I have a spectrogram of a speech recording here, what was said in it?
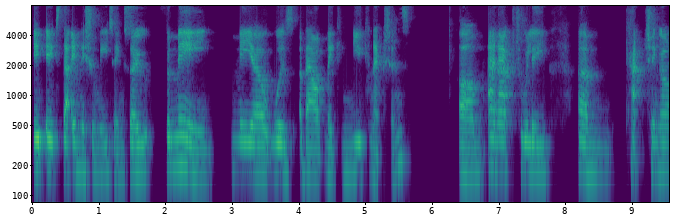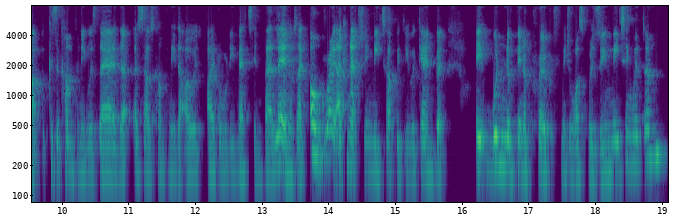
It, it's that initial meeting. So for me mia was about making new connections um, and actually um, catching up because a company was there that a sales company that I would, I'd already met in Berlin. I was like, oh great, I can actually meet up with you again. But it wouldn't have been appropriate for me to ask for a Zoom meeting with them.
